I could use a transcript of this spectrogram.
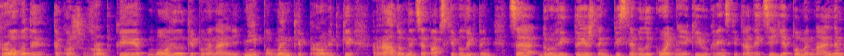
Проводи, також гробки, могилки, поминальні дні, поминки, провідки, радовниця, бабський Великдень. Це другий тиждень після Великодня, який в українській традиції є поминальним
